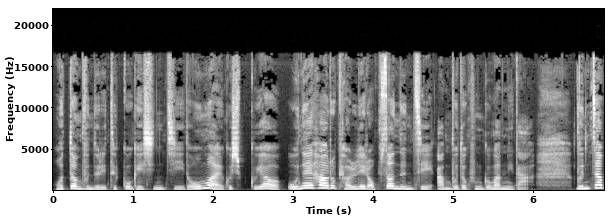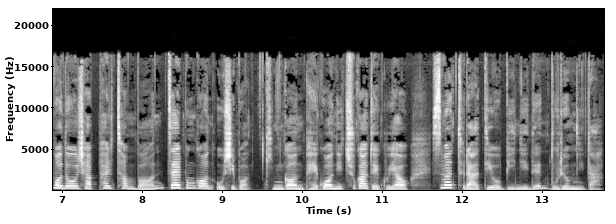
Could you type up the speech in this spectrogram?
어떤 분들이 듣고 계신지 너무 알고 싶고요. 오늘 하루 별일 없었는지 안부도 궁금합니다. 문자번호 샵 8000번, 짧은 건 50원, 긴 건 100원이 추가되고요. 스마트 라디오 미니는 무료입니다.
